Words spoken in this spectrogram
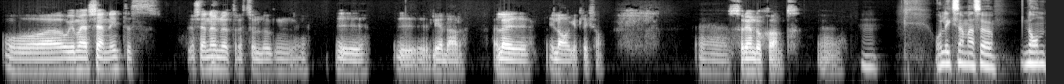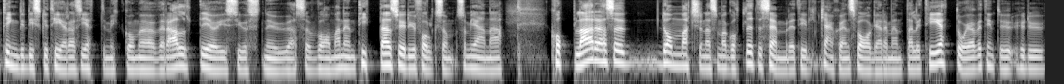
Och, och jag känner inte jag känner ändå ett rätt så lugn i, i ledar eller i, i laget liksom. Eh, så det är ändå skönt. Eh. Mm. Och liksom alltså, någonting det diskuteras jättemycket om överallt i ÖIS just nu, alltså var man än tittar så är det ju folk som, som gärna kopplar alltså, de matcherna som har gått lite sämre till kanske en svagare mentalitet. Då. Jag vet inte hur, hur du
